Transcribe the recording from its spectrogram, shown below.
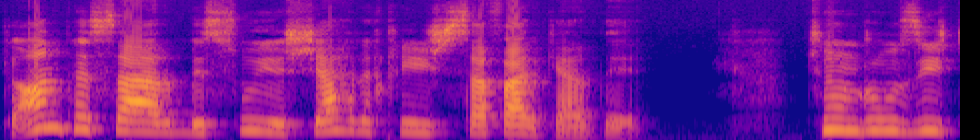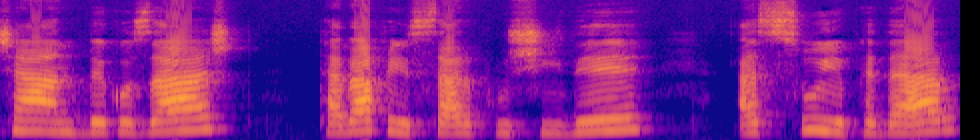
که آن پسر به سوی شهر خیش سفر کرده. چون روزی چند بگذشت طبقی سرپوشیده از سوی پدر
